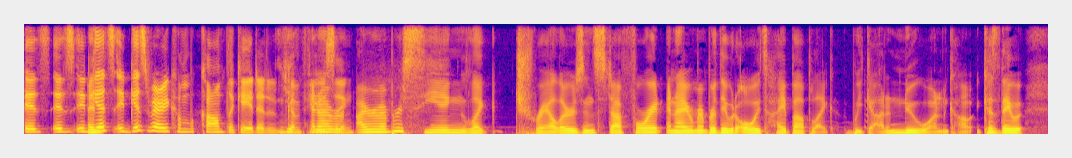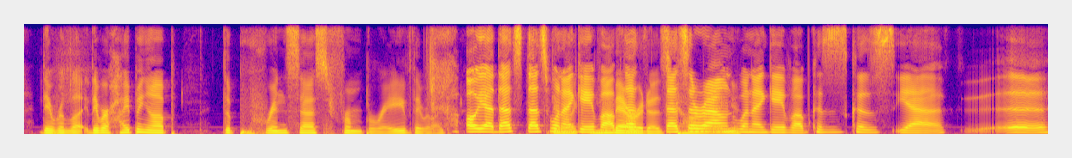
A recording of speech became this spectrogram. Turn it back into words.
It's it's it And- gets it gets very com- complicated and Yeah, and I, re- confusing. I remember seeing like trailers and stuff for it, and I remember they would always hype up like we got a new one coming because they were they were like they were hyping up the princess from Brave. They were like, Oh yeah, that's that's when I like, gave up. "Merida's That's, that's around when I gave up because because yeah, uh,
